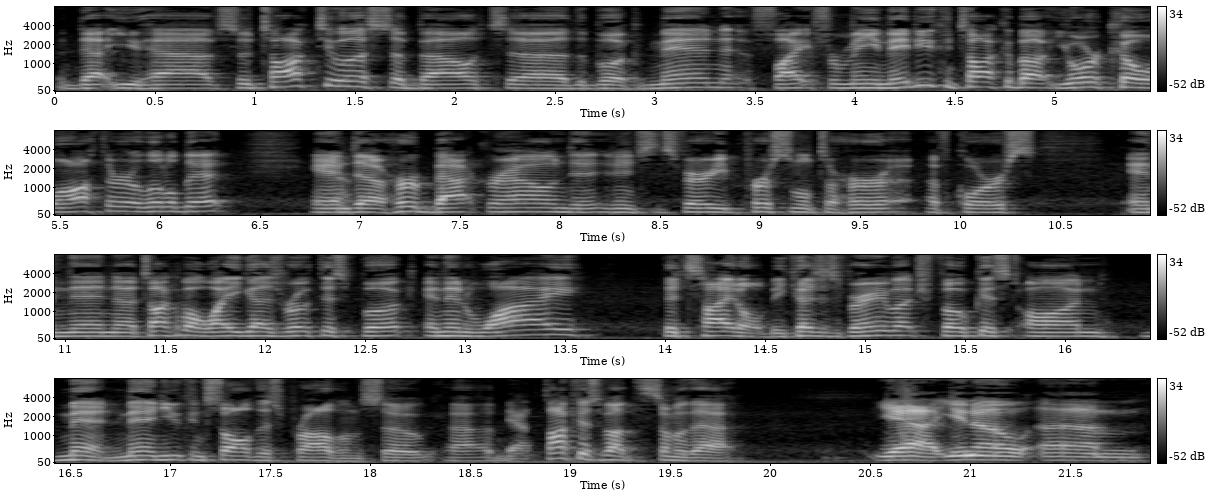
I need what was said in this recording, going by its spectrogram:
that you have. So, talk to us about uh, the book "Men Fight for Me." Maybe you can talk about your co-author a little bit and uh, her background, and it's, it's very personal to her, of course. And then uh, talk about why you guys wrote this book, and then why the title, because it's very much focused on men. Men, you can solve this problem. So, uh, Yeah. talk to us about some of that. Yeah, you know, um,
